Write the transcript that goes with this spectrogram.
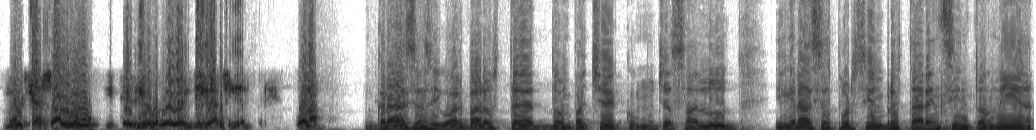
mucha salud y que Dios le bendiga siempre. Buenas Gracias, igual para usted, don Pacheco. Mucha salud y gracias por siempre estar en sintonía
